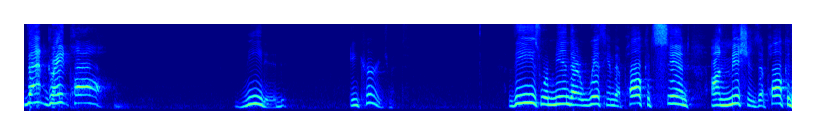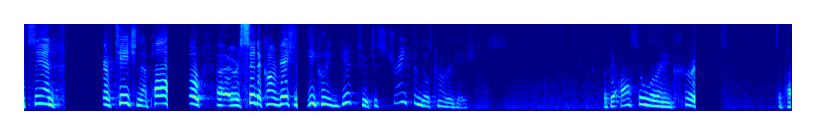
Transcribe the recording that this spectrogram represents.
That great Paul needed encouragement. These were men that were with him that Paul could send on missions, that Paul could send of teaching, that Paul could go, uh, or send a congregation he couldn't get to to strengthen those congregations. But they also were an encouragement to Paul.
